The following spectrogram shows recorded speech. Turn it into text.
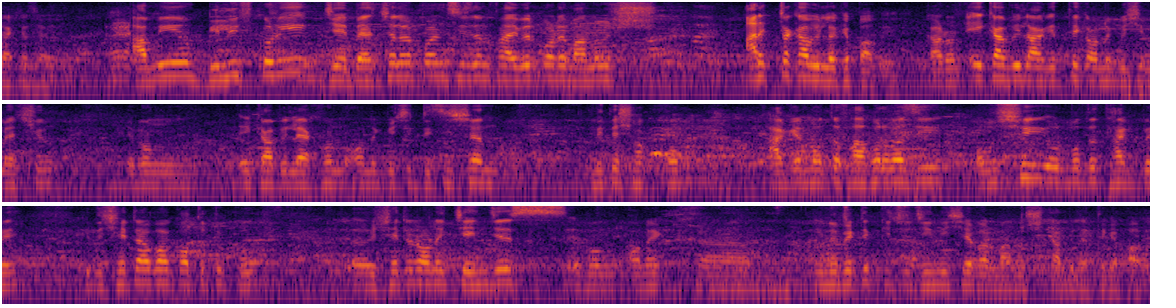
দেখা যায়। আমি বিলিভ করি যে ব্যাচেলার পয়েন্ট সিজন ফাইভের পরে মানুষ আরেকটা কাবিলাকে পাবে। কারণ এই কাবিলা আগের থেকে অনেক বেশি ম্যাচিউর এবং এই কাবিলা এখন অনেক বেশি ডিসিশন নিতে সক্ষম। আগের মতো ফাফরবাজি অবশ্যই ওর মধ্যে থাকবে, কিন্তু সেটাও বা কতটুকু সেটার অনেক চেঞ্জেস এবং অনেক ইনোভেটিভ কিছু জিনিস এবার মানুষ কাবিলা থেকে পাবে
